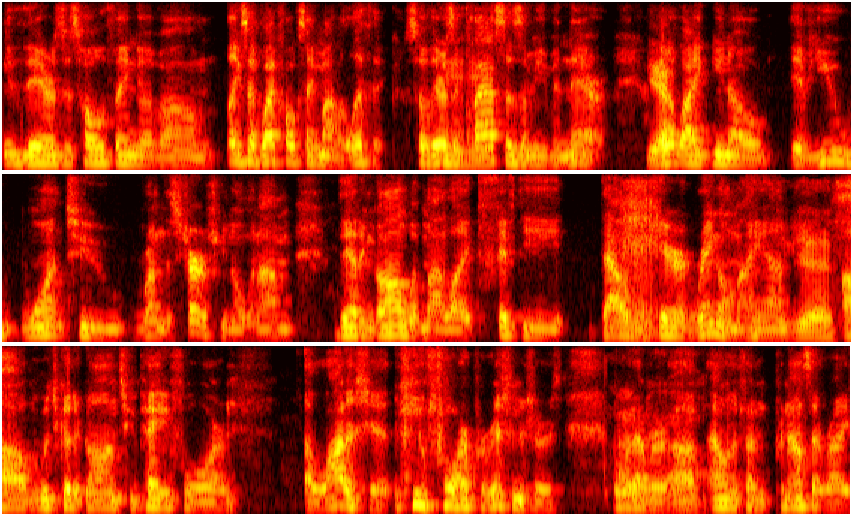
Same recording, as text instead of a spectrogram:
there's this whole thing of um like I said, black folks ain't monolithic. So there's mm-hmm. a classism even there. Yeah. They're like, you know, if you want to run this church, you know, when I'm dead and gone with my like fifty thousand carat ring on my hand, yes, um, which could have gone to pay for a lot of shit for our parishioners or whatever. Uh, I don't know if I pronounced that right.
